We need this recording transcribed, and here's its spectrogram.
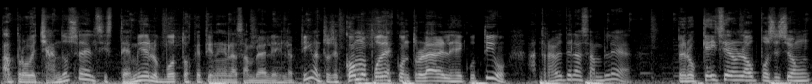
aprovechándose del sistema y de los votos que tienen en la Asamblea Legislativa. Entonces, ¿cómo puedes controlar el Ejecutivo? A través de la Asamblea. Pero ¿qué hicieron la oposición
